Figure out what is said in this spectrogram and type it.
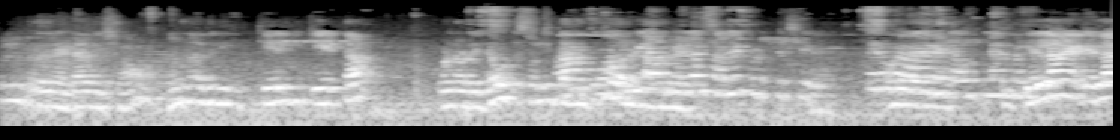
ரெண்டாவது விஷயம். நீ கேள்வி கேட்டா உன்னோட டவுட் சொல்லி தரதுக்கு எல்லா எல்லா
